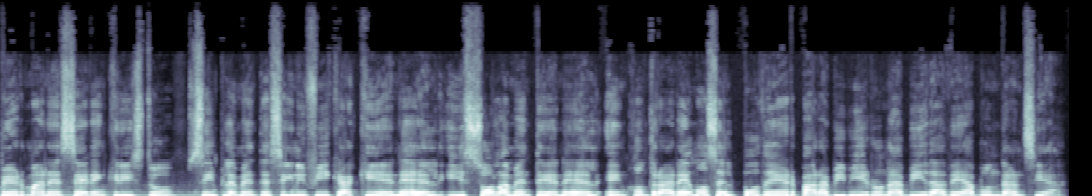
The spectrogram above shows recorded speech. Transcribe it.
Permanecer en Cristo simplemente significa que en Él y solamente en Él encontraremos el poder para vivir una vida de abundancia.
